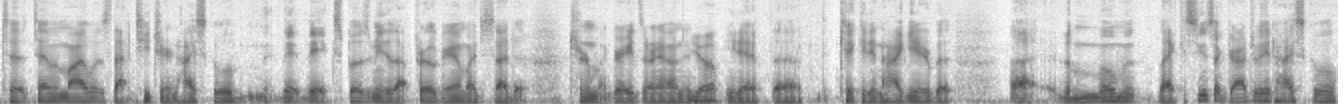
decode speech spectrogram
to to MMI was that teacher in high school. They they exposed me to that program. I decided to turn my grades around and Yep. you know the, kick it in high gear. But uh, the moment like as soon as I graduated high school,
